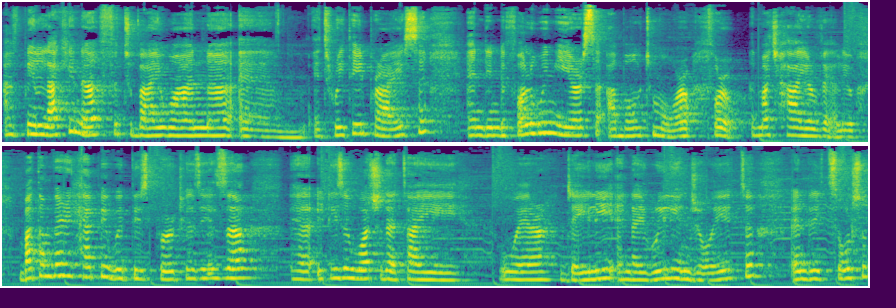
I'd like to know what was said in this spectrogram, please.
I've been lucky enough to buy one um, at retail price and in the following years I bought more for a much higher value. But I'm very happy with these purchases. Uh, it is a watch that I wear daily and I really enjoy it and it's also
